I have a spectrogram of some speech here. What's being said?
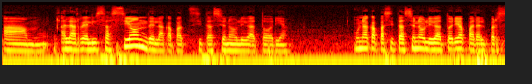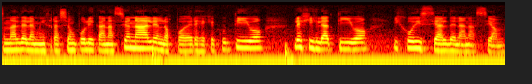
a, la realización de la capacitación obligatoria. Una capacitación obligatoria para el personal de la Administración Pública Nacional en los poderes ejecutivo, legislativo y judicial de la Nación.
